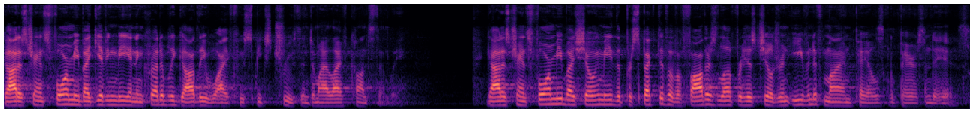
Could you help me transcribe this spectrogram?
God has transformed me by giving me an incredibly godly wife who speaks truth into my life constantly. God has transformed me by showing me the perspective of a father's love for his children, even if mine pales in comparison to his.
